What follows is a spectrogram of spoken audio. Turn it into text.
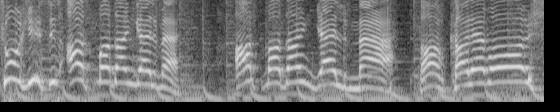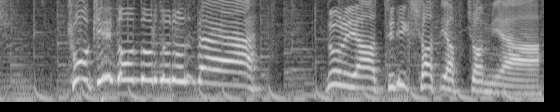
Çok iyisin. Atmadan gelme. Atmadan gelme. Tamam kale boş. Çok iyi dondurdunuz be. Dur ya trick shot yapacağım ya.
